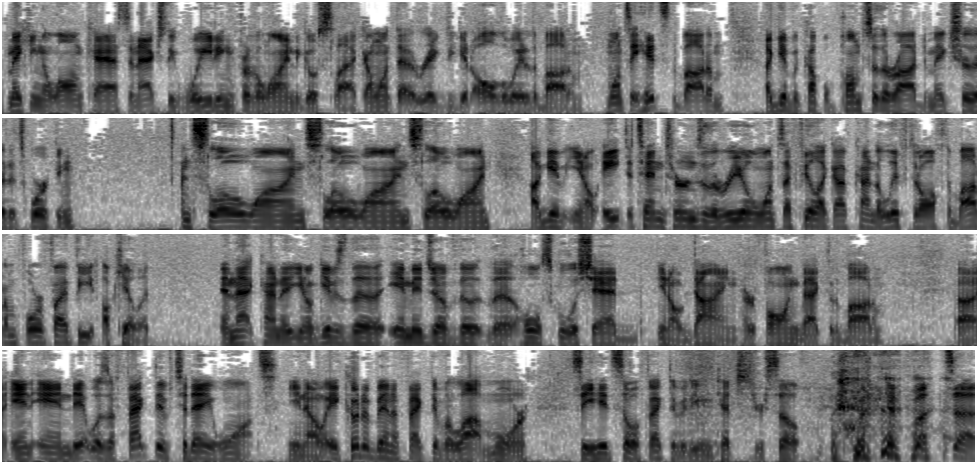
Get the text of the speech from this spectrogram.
making a long cast and actually waiting for the line to go slack. I want that rig to get all the way to the bottom. Once it hits the bottom, I give a couple pumps of the rod to make sure that it's working and slow wind, slow wind, slow wind. I'll give, you know, eight to 10 turns of the reel. Once I feel like I've kind of lifted off the bottom four or five feet, I'll kill it. And that kind of, you know, gives the image of the, the whole school of shad, you know, dying or falling back to the bottom. Uh, and and it was effective today once. You know, it could have been effective a lot more. See, it's so effective it even catches yourself. but uh,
